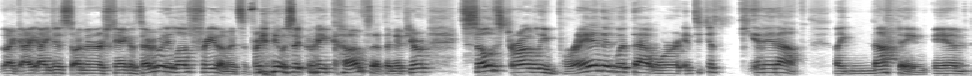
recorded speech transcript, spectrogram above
Like I, I just understand because everybody loves freedom. It's it was a great concept, and if you're so strongly branded with that word, and to just give it up like nothing, and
